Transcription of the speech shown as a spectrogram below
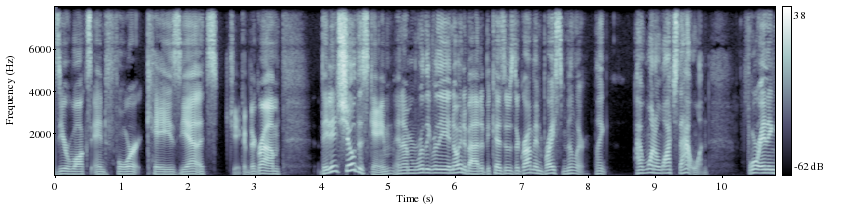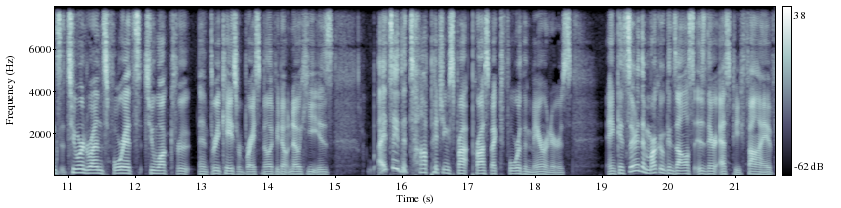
zero walks, and four Ks. Yeah, it's Jacob DeGrom. They didn't show this game, and I'm really, really annoyed about it because it was DeGrom and Bryce Miller. Like, I want to watch that one. Four innings, two earned runs, four hits, two walks, for, and three Ks for Bryce Miller. If you don't know, he is I'd say the top pitching prospect for the Mariners. And considering that Marco Gonzalez is their SP5,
